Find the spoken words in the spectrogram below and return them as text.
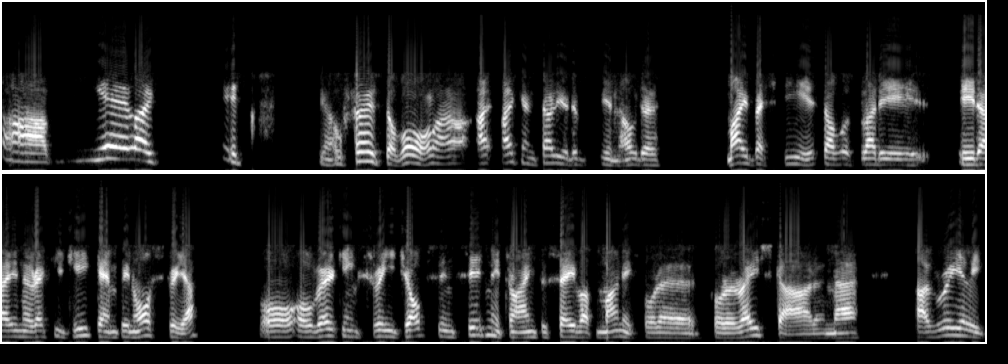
Uh, yeah, like it's you know, first of all, I I can tell you the you know the my best years I was bloody either in a refugee camp in Austria or, or working three jobs in Sydney trying to save up money for a for a race car, and uh, I really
